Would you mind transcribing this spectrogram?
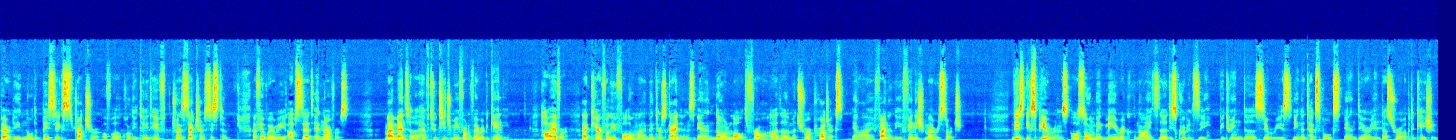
barely know the basic structure of a quantitative transaction system, I feel very upset and nervous. My mentor have to teach me from the very beginning. However, I carefully follow my mentor's guidance and learn a lot from other mature projects, and I finally finish my research. This experience also made me recognize the discrepancy between the theories in the textbooks and their industrial application.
